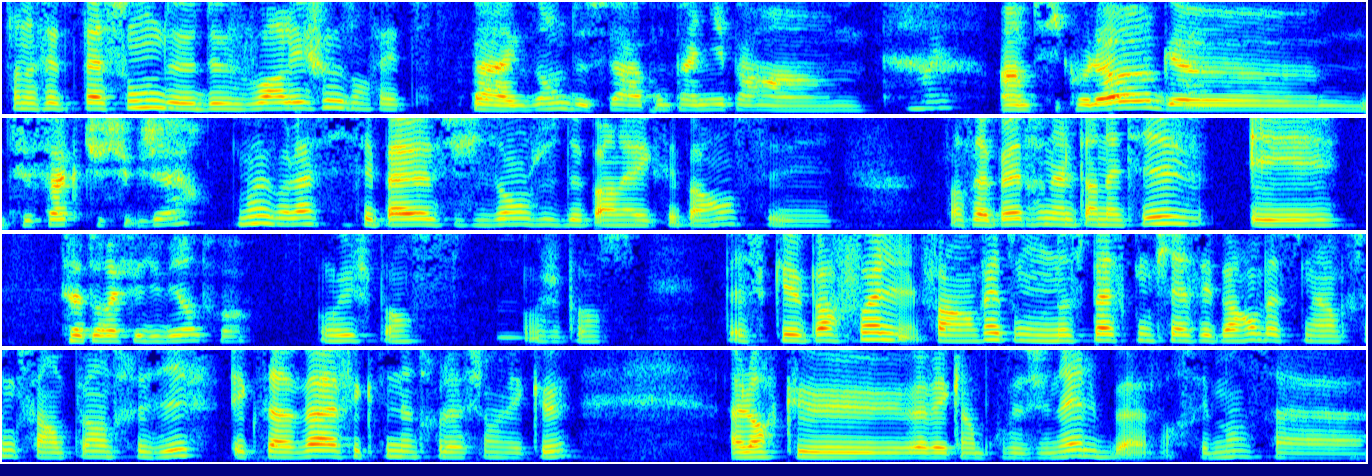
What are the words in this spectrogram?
enfin, dans cette façon de, de voir les choses en fait. par exemple, de se faire accompagner par un, un psychologue, euh, c'est ça que tu suggères? Ouais, voilà, si c'est pas suffisant juste de parler avec ses parents, c'est, enfin, ça peut être une alternative et Ça t'aurait fait du bien, toi? Oui, je pense, je pense. Parce que parfois, enfin, en fait, on n'ose pas se confier à ses parents parce qu'on a l'impression que c'est un peu intrusif et que ça va affecter notre relation avec eux. Alors que avec un professionnel, bah forcément, ça,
